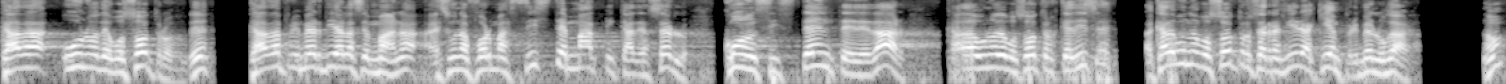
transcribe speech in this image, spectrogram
cada uno de vosotros, ¿eh? cada primer día de la semana es una forma sistemática de hacerlo, consistente de dar. Cada uno de vosotros, ¿qué dice? A cada uno de vosotros se refiere aquí en primer lugar, ¿no?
